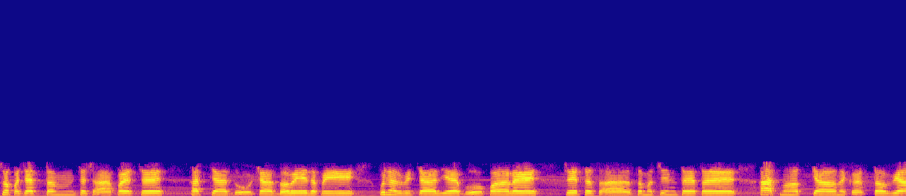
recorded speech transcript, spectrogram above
स्वपचत्तं च शापश्च हत्या दोषात् भवेदपि पुनर्विचार्य भूपाले चेतसा समचिन्तयत्। आत्महत्या न कर्तव्या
